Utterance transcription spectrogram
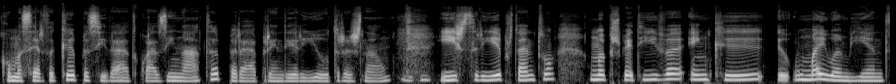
com uma certa capacidade quase inata para aprender e outras não. Uhum. E isto seria, portanto, uma perspectiva em que eh, o meio ambiente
